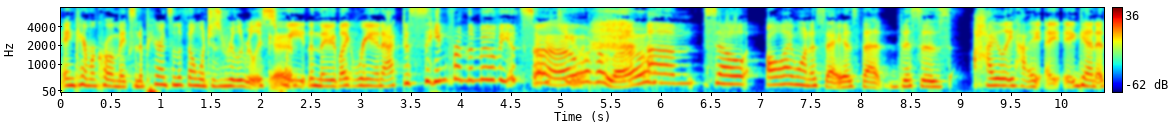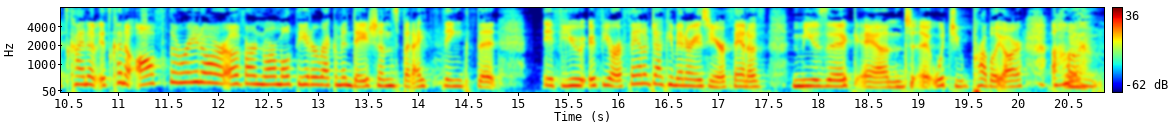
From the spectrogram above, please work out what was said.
and Cameron Crowe makes an appearance in the film, which is really, really Good. sweet. And they like reenact a scene from the movie. It's so oh, cute. hello. Um, so all I want to say is that this is highly high again it's kind of it's kind of off the radar of our normal theater recommendations but i think that if you if you're a fan of documentaries and you're a fan of music and uh, which you probably are um,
